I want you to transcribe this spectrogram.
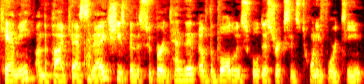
Camhi on the podcast today. She's been the superintendent of the Baldwin School District since 2014.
